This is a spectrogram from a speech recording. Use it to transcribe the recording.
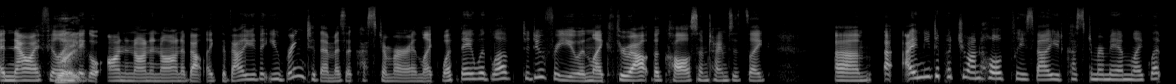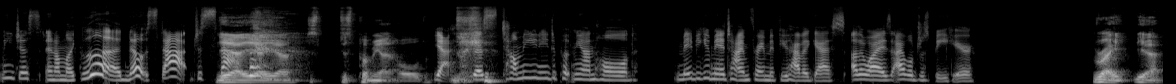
and now i feel like they go on and on and on about like the value that you bring to them as a customer and like what they would love to do for you and like throughout the call sometimes it's like um i, I need to put you on hold please valued customer ma'am like let me just and i'm like no stop just stop yeah, yeah, yeah. Just just put me on hold. yeah just tell me you need to put me on hold maybe give me a time frame if you have a guess otherwise i will just be here right. Yeah.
